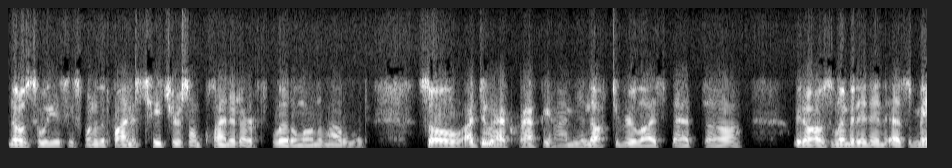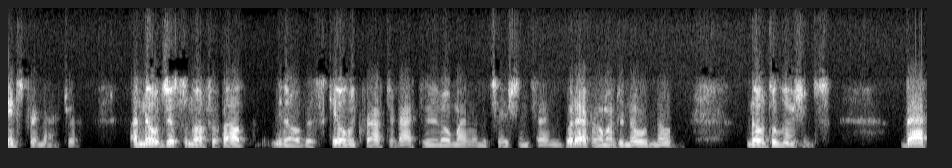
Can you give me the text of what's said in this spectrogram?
knows who he is. He's one of the finest teachers on planet Earth, let alone in Hollywood. So I do have craft behind me enough to realize that uh, you know I was limited in as a mainstream actor. I know just enough about you know the skill and craft of acting to know my limitations and whatever. I'm under no no no delusions. That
